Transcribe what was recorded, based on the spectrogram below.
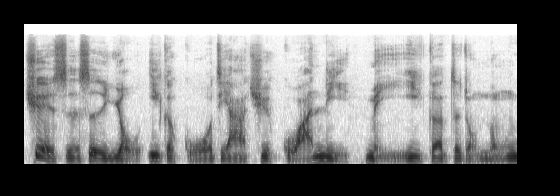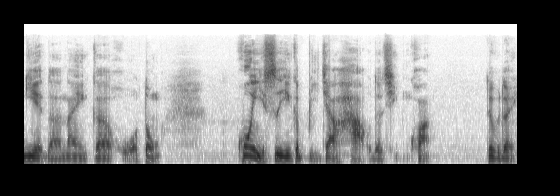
确实是有一个国家去管理每一个这种农业的那一个活动，会是一个比较好的情况。对不对？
